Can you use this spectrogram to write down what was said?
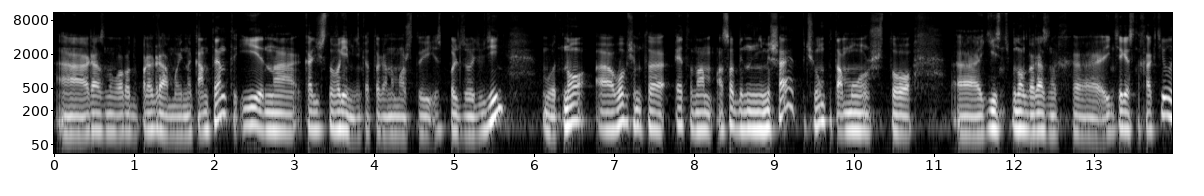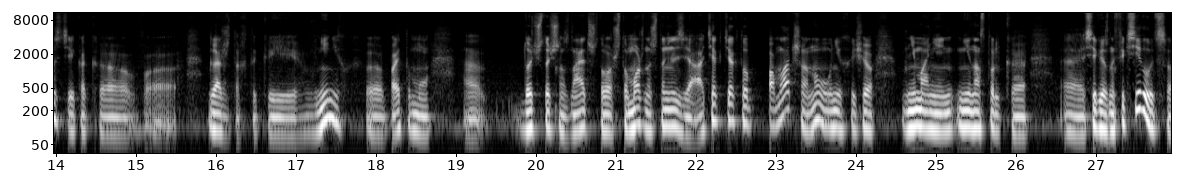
э, разного рода программы, и на контент, и на количество времени, которое она может использовать в день. Вот. Но, э, в общем-то, это нам особенно не мешает. Почему? Потому что э, есть много разных интересных активностей, как в гаджетах, так и вне них. Э, Поэтому дочь точно знает, что, что можно, что нельзя. А те, те, кто помладше, ну, у них еще внимание не настолько серьезно фиксируется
